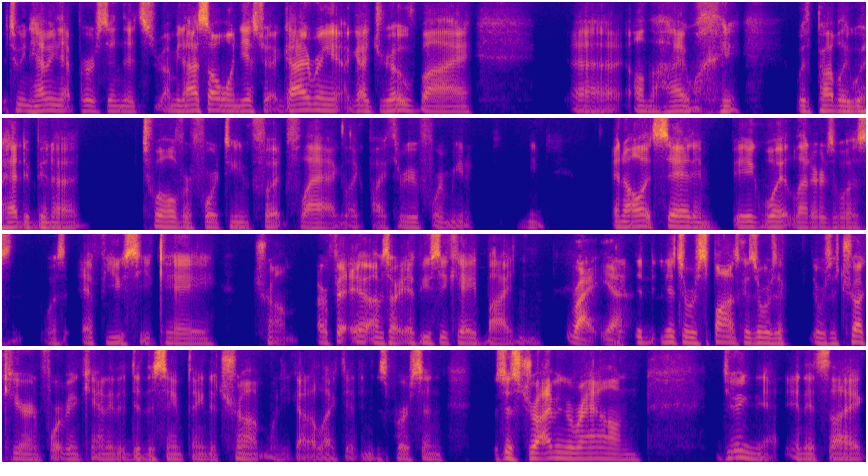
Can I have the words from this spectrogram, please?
between having that person that's I mean I saw one yesterday. A guy ran, a guy drove by uh, on the highway with probably what had to have been a 12 or 14 foot flag, like by three or four meters. I mean, and all it said in big white letters was was F-U-C-K Trump or I'm sorry F-U-C-K Biden. Right. Yeah. It, it's a response because there was a there was a truck here in Fort Bend County that did the same thing to Trump when he got elected, and this person was just driving around doing that, and it's like.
